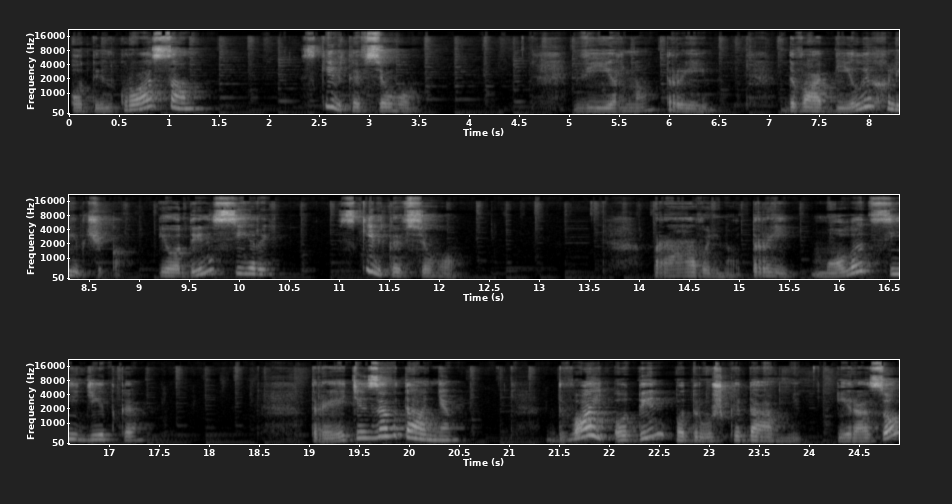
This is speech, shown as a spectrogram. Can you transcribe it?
один круасан. Скільки всього? Вірно, три. Два білих хлібчика і один сірий. Скільки всього? Правильно, три. Молодці, дітки. Третє завдання. Два й один подружки давні і разом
